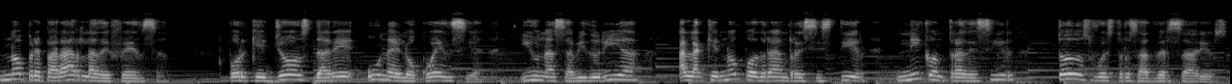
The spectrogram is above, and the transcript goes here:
no preparar la defensa, porque yo os daré una elocuencia y una sabiduría a la que no podrán resistir ni contradecir todos vuestros adversarios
